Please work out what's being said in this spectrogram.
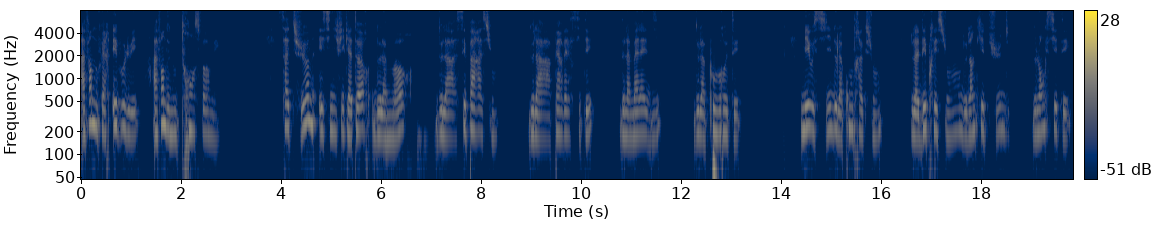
afin de nous faire évoluer, afin de nous transformer. Saturne est significateur de la mort, de la séparation, de la perversité, de la maladie, de la pauvreté, mais aussi de la contraction, de la dépression, de l'inquiétude, de l'anxiété,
